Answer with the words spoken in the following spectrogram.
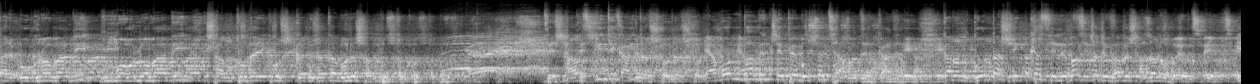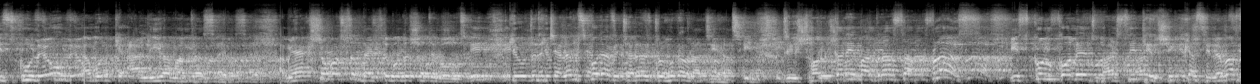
তার উগ্রবাদী, মৌলবাদী, সাম্প্রদায়িক বলে সাব্যস্ত করতে সাংস্কৃতিক আগ্রাসন এমন ভাবে কারণ গোটা শিক্ষা সিলেবাসটা যেভাবে সাজানো হয়েছে, স্কুলেও এমনকি আলিয়া মাদ্রাসায় আমি একশো পার্সেন্ট দায়িত্ববোধের সাথে বলছি, কেউ যদি চ্যালেঞ্জ করে, আমি চ্যালেঞ্জ গ্রহণেও রাজি আছি। যে সরকারি মাদ্রাসা প্লাস স্কুল, কলেজ ভার্সিটির শিক্ষা সিলেবাস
